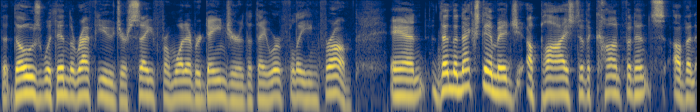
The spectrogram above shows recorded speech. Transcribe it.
that those within the refuge are safe from whatever danger that they were fleeing from. And then the next image applies to the confidence of an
